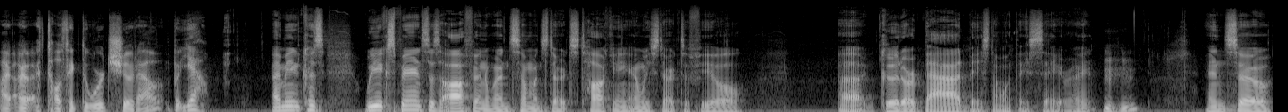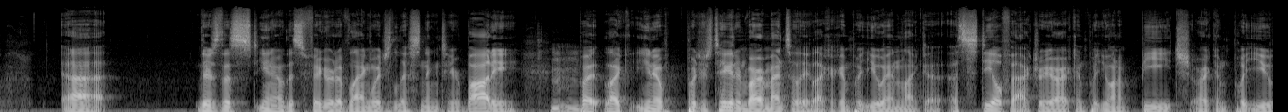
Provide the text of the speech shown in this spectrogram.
I, I i'll take the word should out but yeah I mean, because we experience this often when someone starts talking and we start to feel uh, good or bad based on what they say, right? mm-hmm. And so uh, there's this, you know, this figurative language listening to your body, Mm-hmm. but like, you know, put just take it environmentally. Like I can put you in like a, a steel factory, or I can put you on a beach, or I can put you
